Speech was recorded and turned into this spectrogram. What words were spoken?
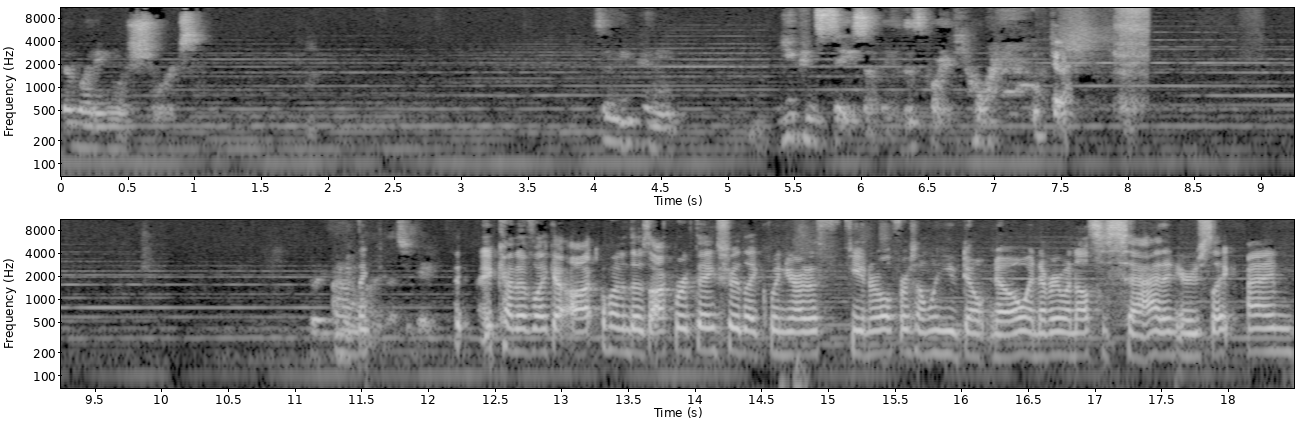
the wedding was short. So you can you can say something at this point if you want. Okay. But if you Um, like- want, that's okay. It kind of like a, one of those awkward things for like when you're at a funeral for someone you don't know and everyone else is sad and you're just like, I'm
